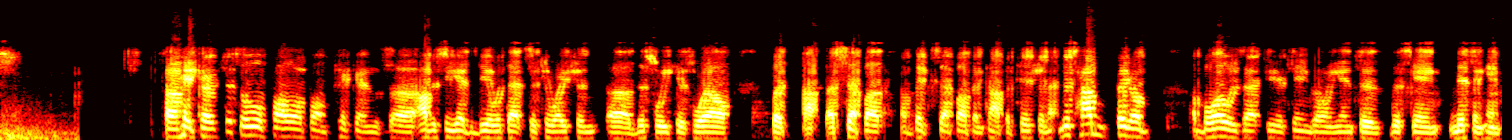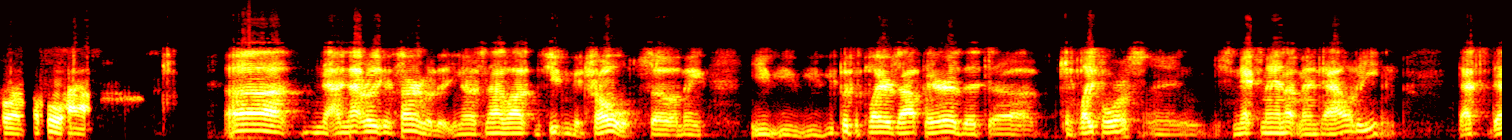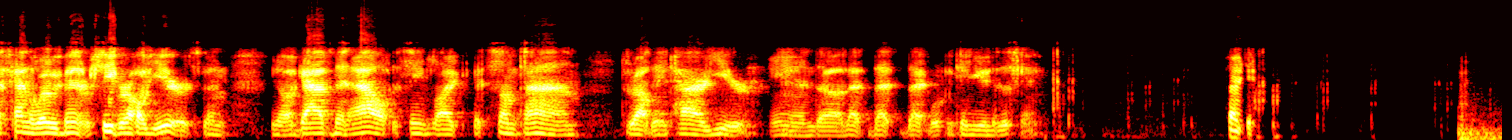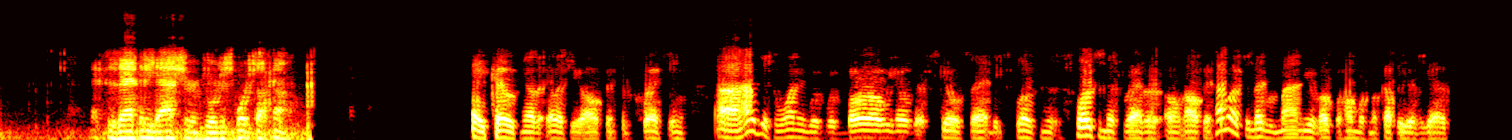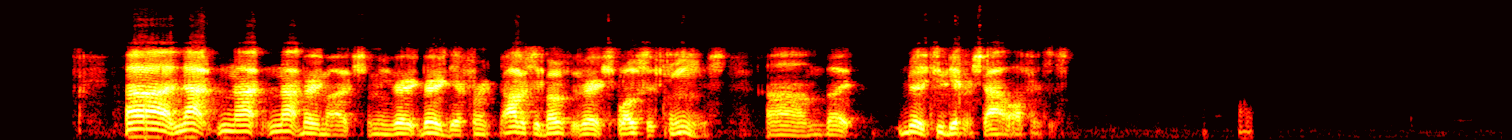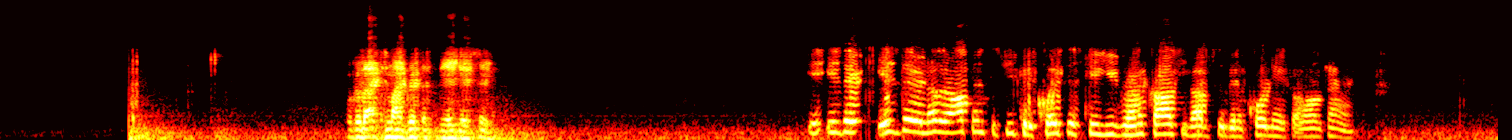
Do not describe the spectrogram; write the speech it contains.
Uh, hey, coach, just a little follow up on Pickens. Uh, obviously, you had to deal with that situation uh, this week as well, but uh, a step up, a big step up in competition. Just how big a, a blow is that to your team going into this game, missing him for a, a full half? Uh, I'm not really concerned with it. You know, it's not a lot that you can control. So, I mean, you you you put the players out there that uh, can play for us, and just next man up mentality, and that's that's kind of the way we've been at receiver all year. It's been, you know, a guy's been out. It seems like at some time throughout the entire year, and uh, that that that will continue into this game. Thank you. Next is Anthony Dasher of GeorgiaSports.com. Hey, Coach, another LSU offensive question. Uh, I was just wondering with, with Burrow, you know, their skill set, the explosiveness, explosiveness rather on offense. How much did they remind you of Oklahoma from a couple of years ago? Uh, not not not very much. I mean, very very different. Obviously, both are very explosive teams, um, but really two different style offenses. We'll go back to Mike Griffith, the AJC. Is there is there another offense that you could equate this to? You've run across. You've obviously been a coordinator for a long time.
